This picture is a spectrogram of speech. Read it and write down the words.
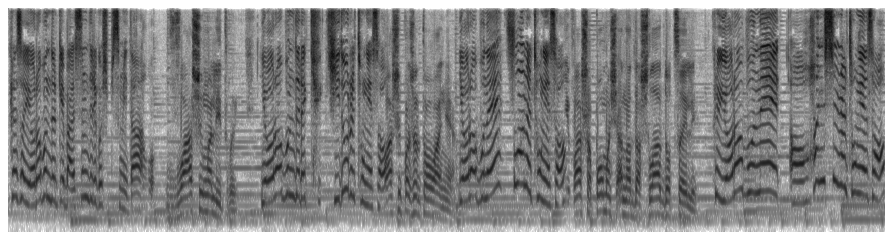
그래서 여러분들께 말씀드리고 싶습니다. ваши молитвы, 여러분들의 기, 기도를 통해서 ваши пожертвования 여러분의 후원을 통해서 и ваша помощь, она дошла до цели. 그리고 여러분의 어, 헌신을 통해서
